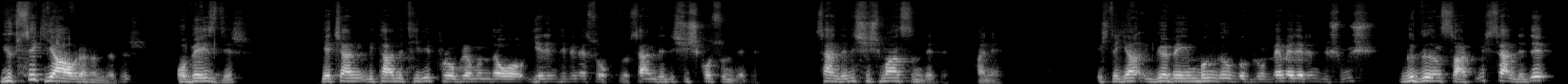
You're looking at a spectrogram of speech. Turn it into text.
yüksek yağ oranındadır, obezdir. Geçen bir tane TV programında o yerin dibine soktu. Sen dedi şişkosun dedi. Sen dedi şişmansın dedi. Hani işte ya, göbeğin bıngıl bıngıl memelerin düşmüş, gıdığın sarkmış. Sen dedi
